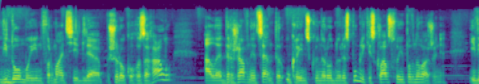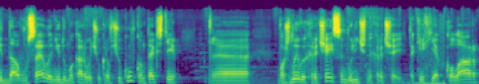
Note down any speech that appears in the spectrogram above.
відомої інформації для широкого загалу. Але Державний центр Української Народної Республіки склав свої повноваження і віддав усе Леоніду Макаровичу Кравчуку в контексті е, важливих речей, символічних речей, таких як колар,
